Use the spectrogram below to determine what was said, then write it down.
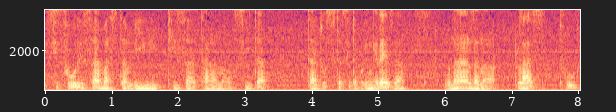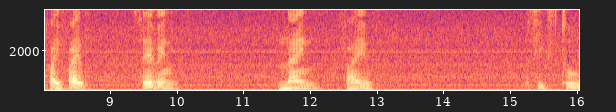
sifuri saba sita mbili tisa tano sita tatu sita sita. Kwa Kiingereza unaanza na plus 255 7 9 5 6 2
